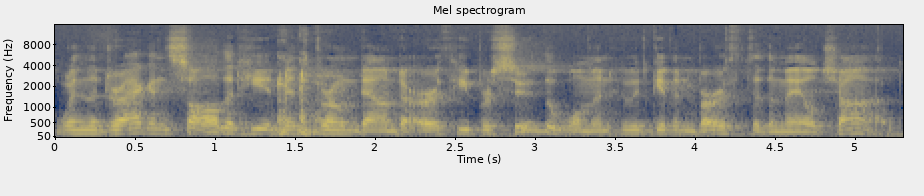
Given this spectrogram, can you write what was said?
When the dragon saw that he had been thrown down to earth, he pursued the woman who had given birth to the male child.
